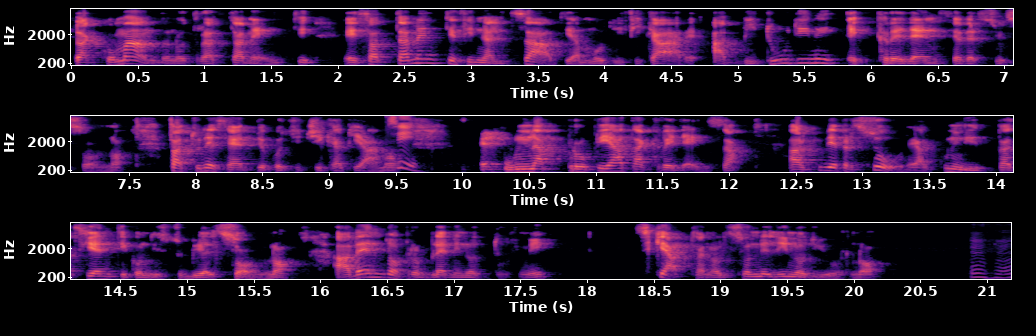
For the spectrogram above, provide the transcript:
raccomandano trattamenti esattamente finalizzati a modificare abitudini e credenze verso il sonno. Faccio un esempio così ci capiamo. Sì. Un'appropriata credenza. Alcune persone, alcuni pazienti con disturbi del sonno, avendo problemi notturni, schiattano il sonnellino diurno. Mm-hmm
